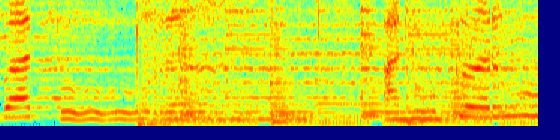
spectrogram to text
baturan. Anu kermu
